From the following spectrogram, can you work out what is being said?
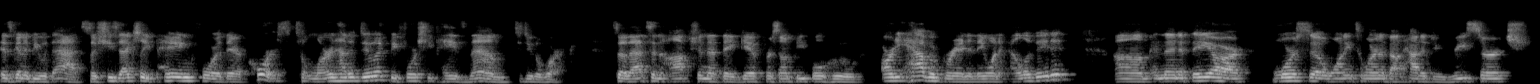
is going to be with ads. So she's actually paying for their course to learn how to do it before she pays them to do the work. So that's an option that they give for some people who already have a brand and they want to elevate it. Um, and then if they are more so wanting to learn about how to do research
